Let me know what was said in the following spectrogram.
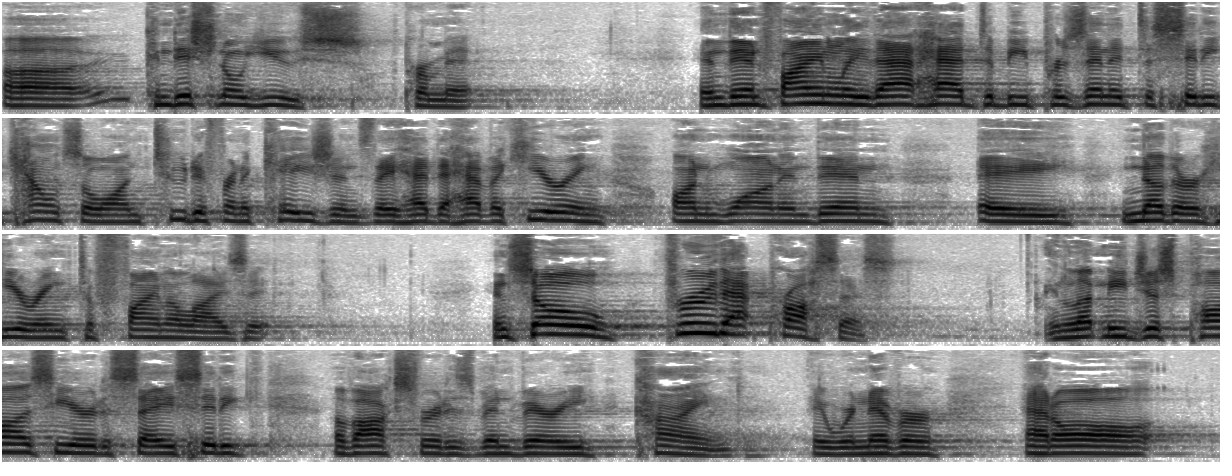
uh, conditional use permit. And then finally, that had to be presented to City Council on two different occasions. They had to have a hearing on one and then a, another hearing to finalize it. And so, through that process, and let me just pause here to say, City of Oxford has been very kind. They were never at all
